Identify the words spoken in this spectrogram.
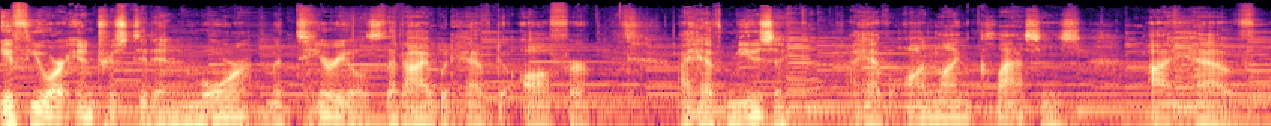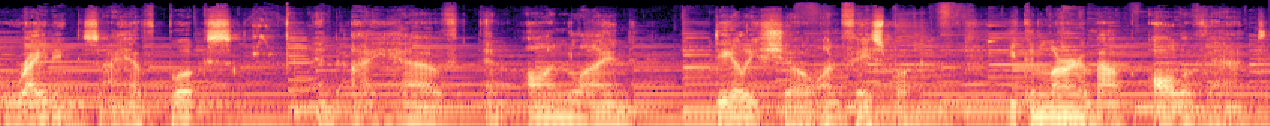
If you are interested in more materials that I would have to offer, I have music, I have online classes, I have writings, I have books, and I have an online daily show on Facebook. You can learn about all of that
